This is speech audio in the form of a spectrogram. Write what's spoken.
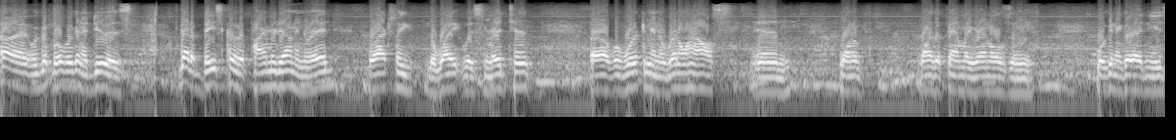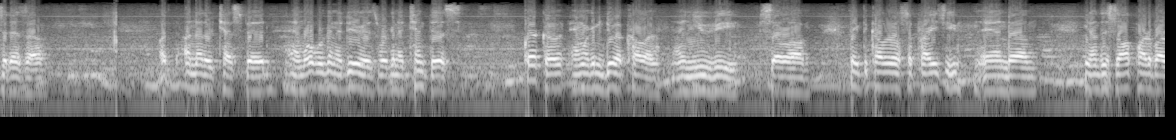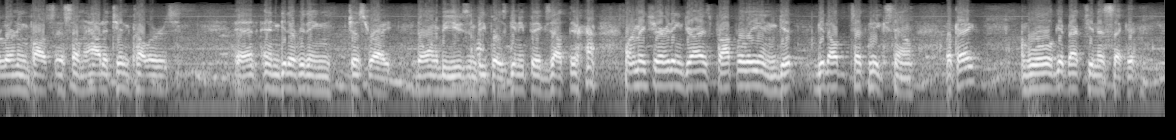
Alright, what we're gonna do is, got a base coat of primer down in red. Well, actually, the white with some red tint. Uh, we're working in a rental house in one of, one of the family rentals and we're gonna go ahead and use it as a, a- another test bed. And what we're gonna do is we're gonna tint this clear coat and we're gonna do a color in UV. So, uh, I think the color will surprise you and, um, you know, this is all part of our learning process on how to tint colors and, and get everything just right. Don't want to be using people as guinea pigs out there. want to make sure everything dries properly and get, get all the techniques down. Okay? And we'll get back to you in a second.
